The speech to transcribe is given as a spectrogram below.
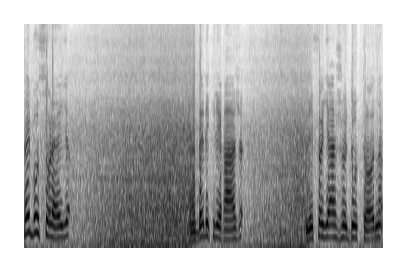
très beau soleil, un bel éclairage, les feuillages d'automne.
